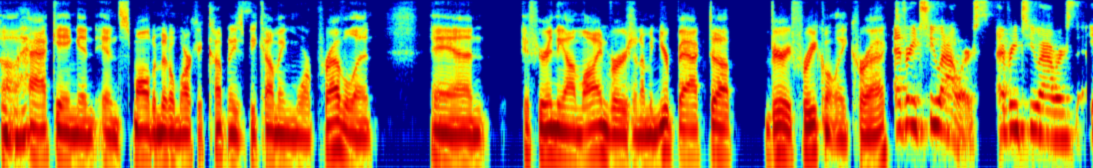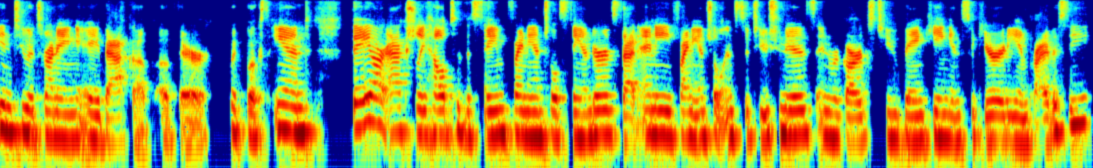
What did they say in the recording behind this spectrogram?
uh, mm-hmm. hacking in, in small to middle market companies becoming more prevalent. And if you're in the online version, I mean, you're backed up very frequently, correct? Every two hours. Every two hours, Intuit's running a backup of their QuickBooks. And they are actually held to the same financial standards that any financial institution is in regards to banking and security and privacy.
